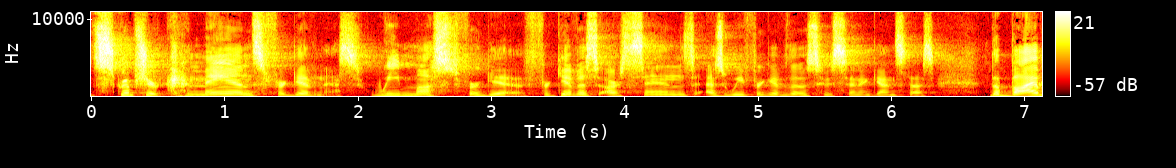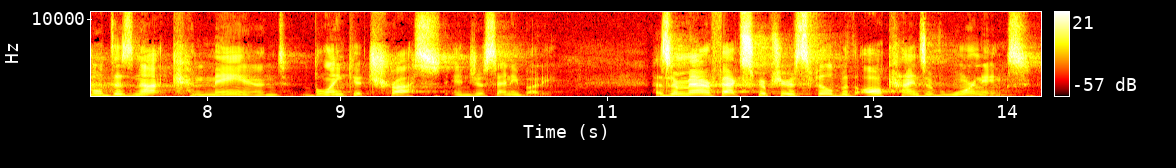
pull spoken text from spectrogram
Scripture commands forgiveness. We must forgive. Forgive us our sins as we forgive those who sin against us. The Bible does not command blanket trust in just anybody. As a matter of fact, Scripture is filled with all kinds of warnings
